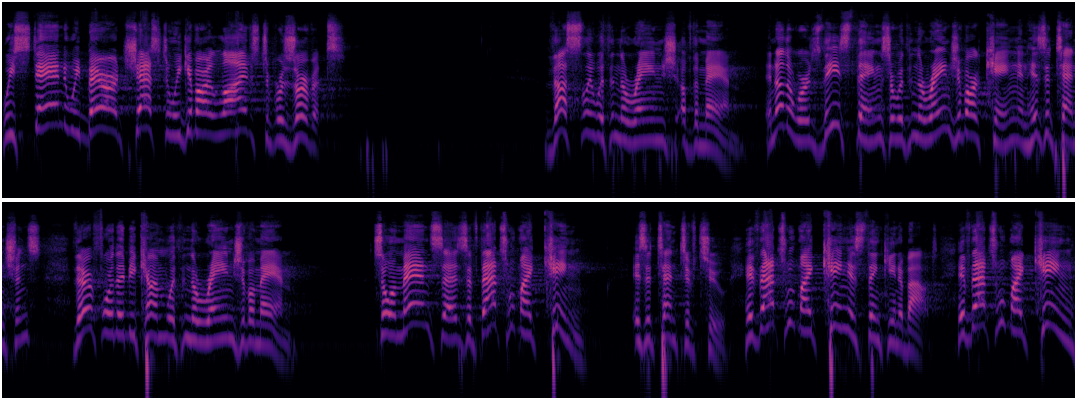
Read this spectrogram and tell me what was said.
We stand and we bear our chest and we give our lives to preserve it. Thusly, within the range of the man. In other words, these things are within the range of our king and his attentions, therefore, they become within the range of a man. So a man says, if that's what my king is attentive to, if that's what my king is thinking about, if that's what my king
